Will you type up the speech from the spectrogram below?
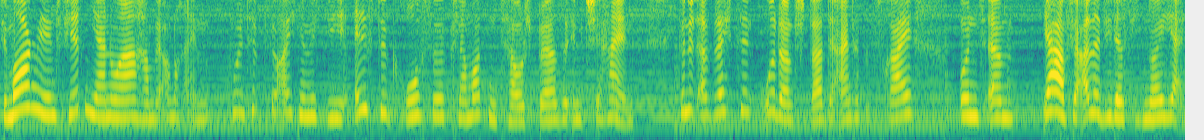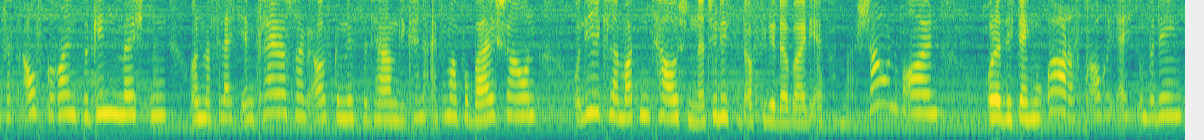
Für morgen, den 4. Januar, haben wir auch noch einen coolen Tipp für euch, nämlich die 11. große Klamottentauschbörse im Tscheheins. Findet ab 16 Uhr dort statt, der Eintritt ist frei und ähm, ja, für alle, die das neue Jahr etwas aufgeräumt beginnen möchten und mal vielleicht ihren Kleiderschrank ausgemistet haben, die können einfach mal vorbeischauen und ihre Klamotten tauschen. Natürlich sind auch viele dabei, die einfach mal schauen wollen oder sich denken, wow, das brauche ich echt unbedingt.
